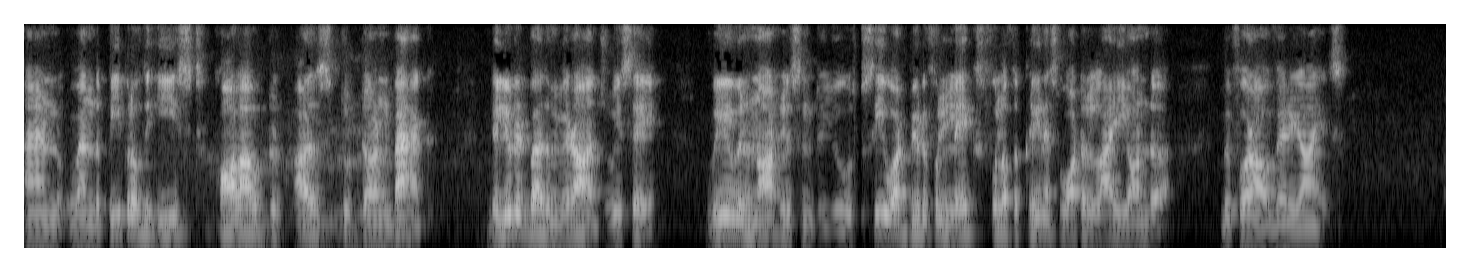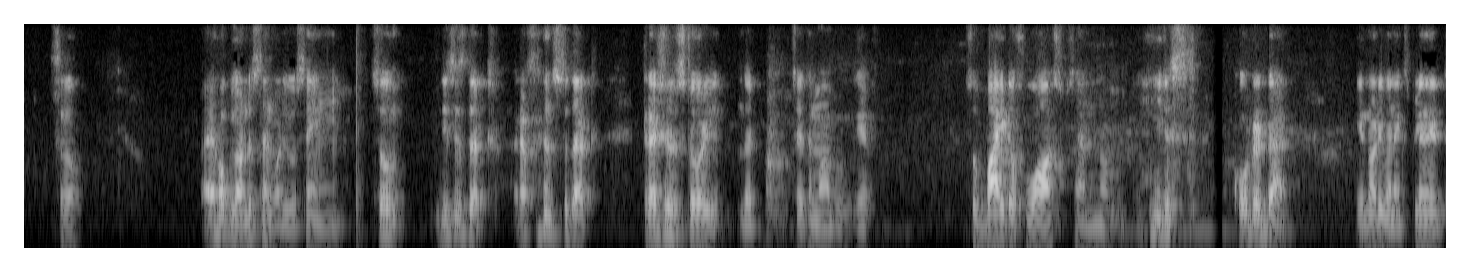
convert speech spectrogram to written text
And when the people of the east call out to us to turn back, deluded by the mirage, we say, We will not listen to you. See what beautiful lakes full of the cleanest water lie yonder before our very eyes. So, I hope you understand what he was saying. So, this is that reference to that treasure story that Chaitanya Mahaprabhu gave. So, bite of wasps, and um, he just quoted that. He not even explain it,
